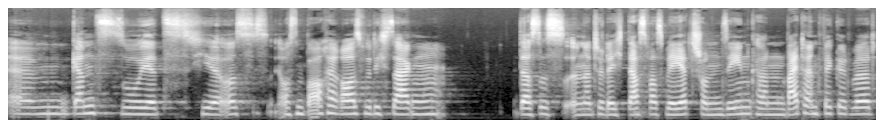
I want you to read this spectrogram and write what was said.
Ähm, ganz so jetzt hier aus, aus dem Bauch heraus würde ich sagen, dass es äh, natürlich das, was wir jetzt schon sehen können, weiterentwickelt wird.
